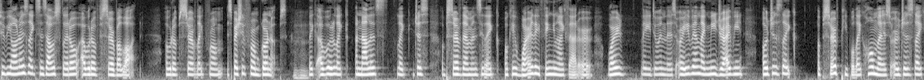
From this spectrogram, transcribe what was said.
to be honest, like, since I was little, I would observe a lot. I would observe, like, from, especially from grown-ups. Like, I would, like, analyze, like, just observe them and see, like, okay, why are they thinking like that? Or why are they doing this? Or even, like, me driving, I would just, like, observe people, like, homeless or just, like,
